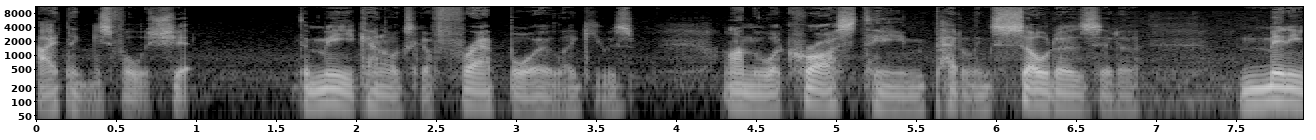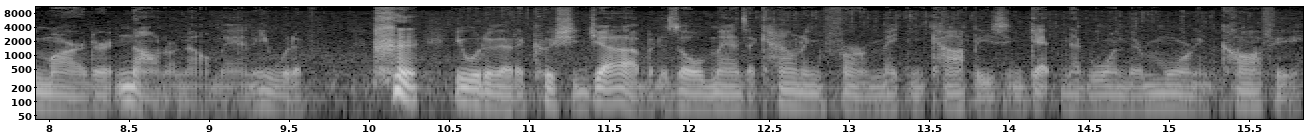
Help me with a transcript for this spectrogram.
I think he's full of shit. To me, he kind of looks like a frat boy, like he was on the lacrosse team peddling sodas at a mini mart. Or no, no, no, man. He would have he would have had a cushy job at his old man's accounting firm, making copies and getting everyone their morning coffee.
